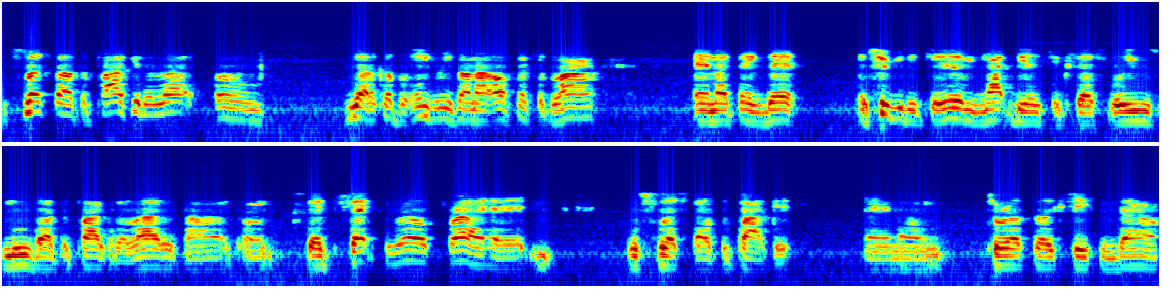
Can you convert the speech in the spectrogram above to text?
He flushed out the pocket a lot. Um, we got a couple injuries on our offensive line, and I think that contributed to him not being successful. He was moved out the pocket a lot of times. Um, that sack Terrell Pryor had was flushed out the pocket, and um, Terrell Suggs chased him down.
